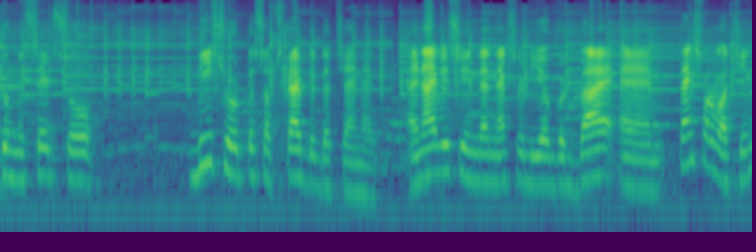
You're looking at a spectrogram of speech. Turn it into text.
Don't miss it? So be sure to subscribe to the channel. And i will see you in the next video goodbye and thanks for watching.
